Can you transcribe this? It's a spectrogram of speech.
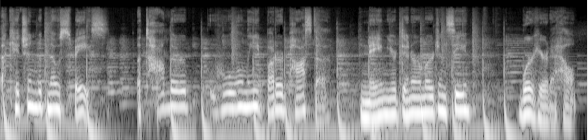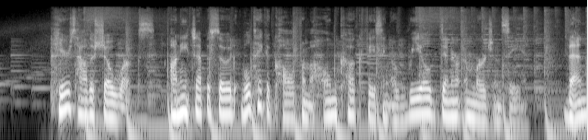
a kitchen with no space, a toddler who will only eat buttered pasta. Name your dinner emergency. We're here to help. Here's how the show works. On each episode, we'll take a call from a home cook facing a real dinner emergency. Then,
